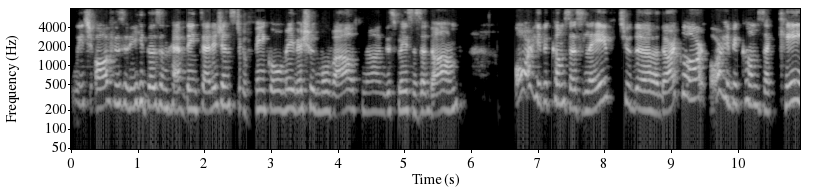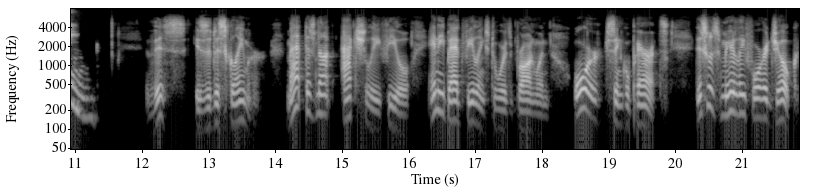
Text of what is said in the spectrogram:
which obviously he doesn't have the intelligence to think, oh, maybe I should move out. No, this place is a dump. Or he becomes a slave to the Dark Lord, or he becomes a king. This is a disclaimer. Matt does not actually feel any bad feelings towards Bronwyn or single parents. This was merely for a joke.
